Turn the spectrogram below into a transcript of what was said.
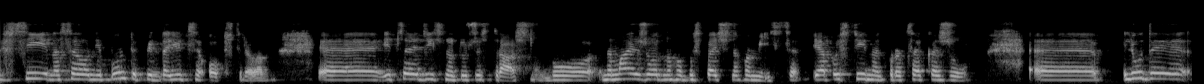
всі населені пункти піддаються обстрілам, е, і це дійсно дуже страшно, бо немає жодного безпечного місця. Я постійно про це кажу. Е, люди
